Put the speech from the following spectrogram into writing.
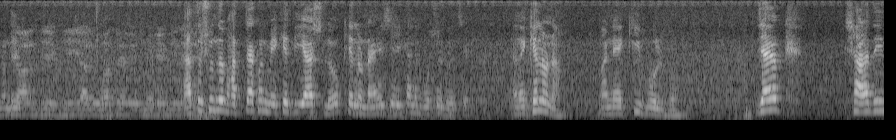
মানে এত সুন্দর ভাতটা এখন মেখে দিয়ে আসলো খেলো না এসে এখানে বসে রয়েছে। মানে খেলো না মানে কি বলব। যাই হোক সারাদিন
